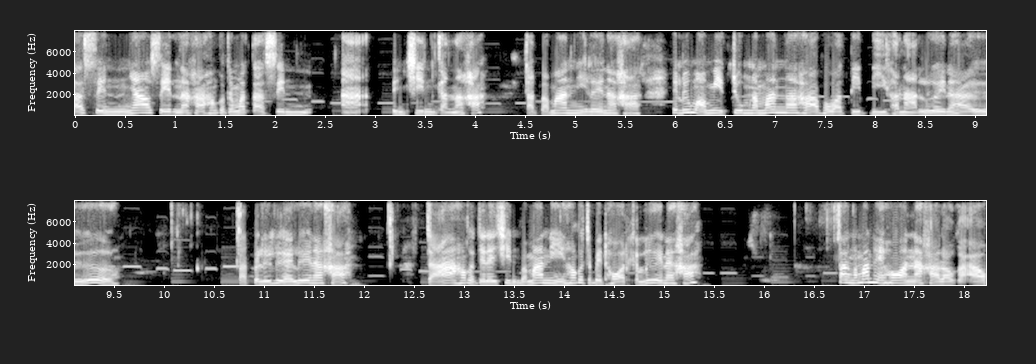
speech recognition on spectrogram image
ตัดเส้นยาวเส้นนะคะเราก็จะมาตัดเส้นอ่าเป็นชิ้นกันนะคะ ตัดประมาณนี้เลยนะคะ อย่าลืมเอามีดจุ่มน้ำมันนะคะ เพราะว่าติดดีขนาดเลยนะคะ เออ ตัดไปเรื่อยๆเลยนะคะจ้าเขาก็จะได้ชิ้นประมาณนี้เขาก็จะไปทอดกันเลยนะคะตั้งน้ำมันให้ร้อนนะคะ เราก็เอา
